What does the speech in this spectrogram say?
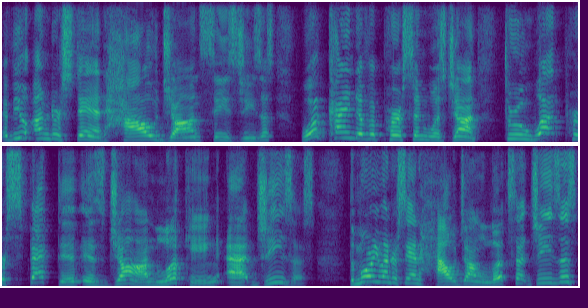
If you understand how John sees Jesus, what kind of a person was John? Through what perspective is John looking at Jesus? The more you understand how John looks at Jesus,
